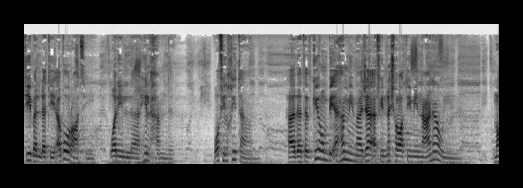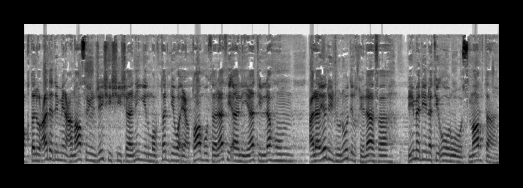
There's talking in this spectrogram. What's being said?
في بلدة أبو راسي. ولله الحمد. وفي الختام هذا تذكير بأهم ما جاء في النشرة من عناوين. مقتل عدد من عناصر الجيش الشيشاني المرتد وإعطاب ثلاث آليات لهم على يد جنود الخلافة في مدينة أوروس مارتان.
